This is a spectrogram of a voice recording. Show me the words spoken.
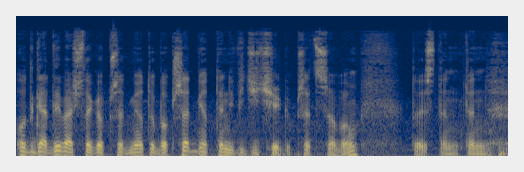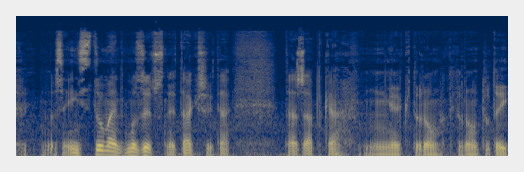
odgadywać tego przedmiotu, bo przedmiot ten widzicie przed sobą. To jest ten, ten instrument muzyczny, tak? Czyli ta, ta żabka, mm, którą, którą tutaj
